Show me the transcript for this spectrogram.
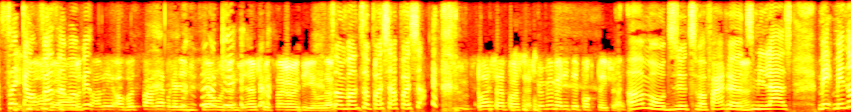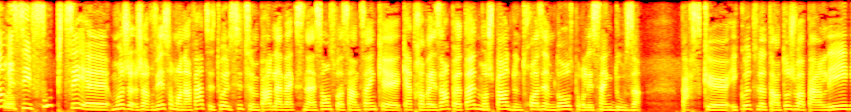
À 5 Bon, enfants, ben, ça on va se vite. parler, on va se parler après l'émission, Geneviève. Je peux te faire un deal, là. Ça me vend ça pas cher, pas cher. Pas cher, pas cher. Je peux même aller t'éporter, cher. Oh mon Dieu, tu vas faire euh, Hein? du millage. Mais mais non, Ah. mais c'est fou. Puis tu sais, euh, moi je, je reviens sur mon affaire. Tu sais, toi ici, tu me parles de la vaccination 65-80 peut-être. Moi, je parle d'une troisième dose pour les 5-12 ans. Parce que, écoute, là, tantôt, je vais parler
